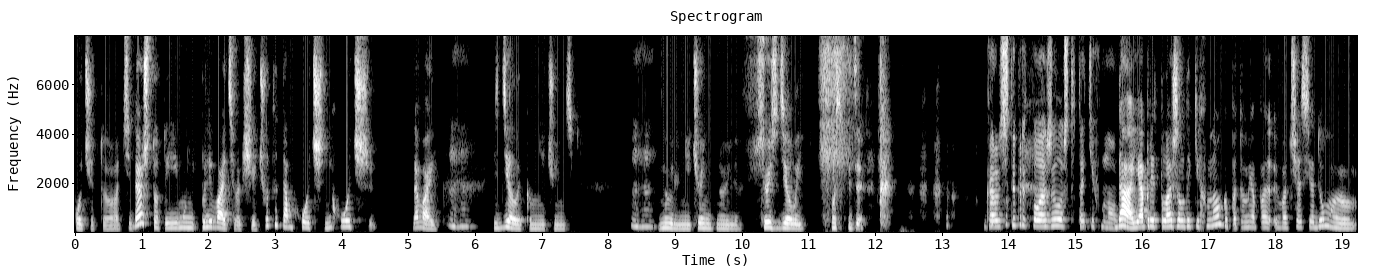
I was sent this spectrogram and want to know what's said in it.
хочет, э, от тебя что-то, и ему не плевать вообще, чё ты там хочешь, не хочешь. Давай, Мгм. сделай-ка мне чё-нибудь. Мгм. Ну, или чё-нибудь, ну, или всё сделай, Господи. Короче, ты предположила, что таких много. Да, я предположила, таких много, потом я вот щас я думаю,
